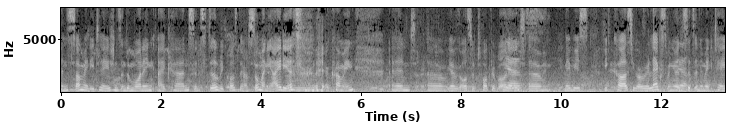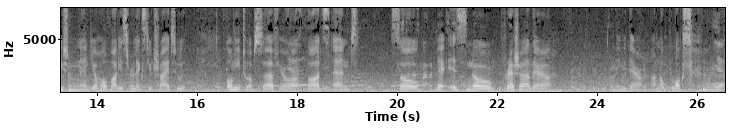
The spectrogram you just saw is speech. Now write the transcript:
in some meditations in the morning, I can sit still because there are so many ideas they are coming. And um, yeah, we also talked about Yes. it. Um, maybe it's because you are relaxed when you Yeah. sit in the meditation and your whole body is relaxed. You try to only to observe your Yeah. thoughts, and so there is no pressure. There, are, maybe there are no blocks. yeah,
